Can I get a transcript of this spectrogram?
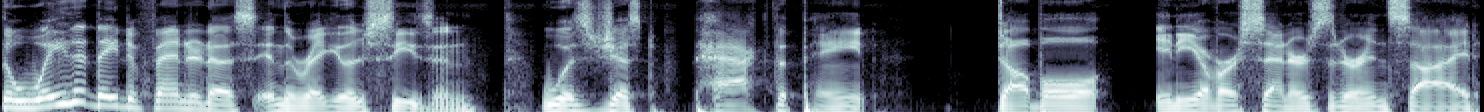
The way that they defended us in the regular season was just pack the paint, double any of our centers that are inside,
